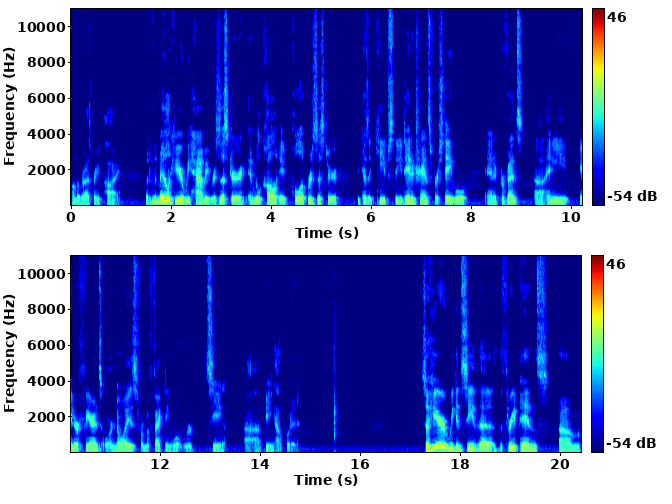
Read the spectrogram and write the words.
on the Raspberry Pi. But in the middle here, we have a resistor, and we'll call it a pull-up resistor because it keeps the data transfer stable and it prevents uh, any interference or noise from affecting what we're seeing uh, being outputted. So here we can see the, the three pins um,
